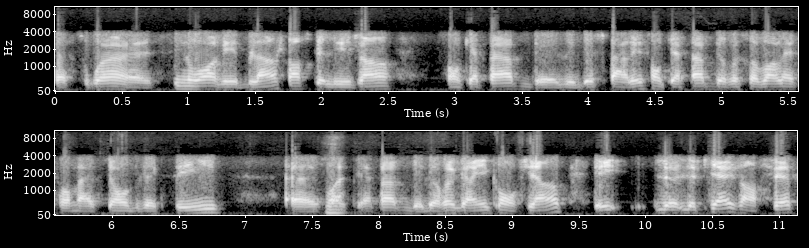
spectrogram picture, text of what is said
ça soit euh, si noir et blanc. Je pense que les gens sont capables de, de, se parler, sont capables de recevoir l'information objective, euh, sont capables de, regagner confiance. Et le, piège, en fait,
